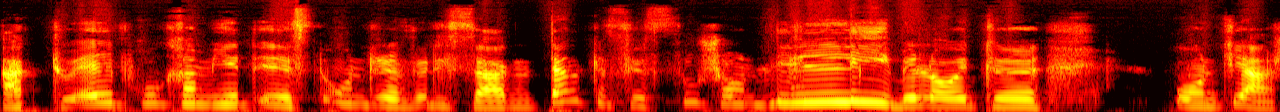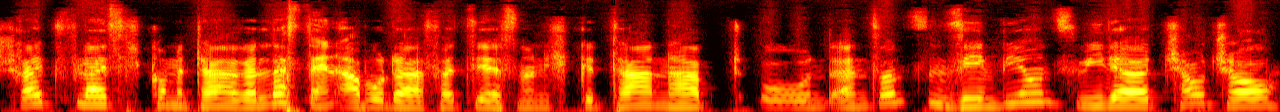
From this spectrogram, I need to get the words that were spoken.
aktuell programmiert ist. Und da würde ich sagen, danke fürs Zuschauen, liebe Leute. Und ja, schreibt fleißig Kommentare, lasst ein Abo da, falls ihr es noch nicht getan habt. Und ansonsten sehen wir uns wieder. Ciao, ciao.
